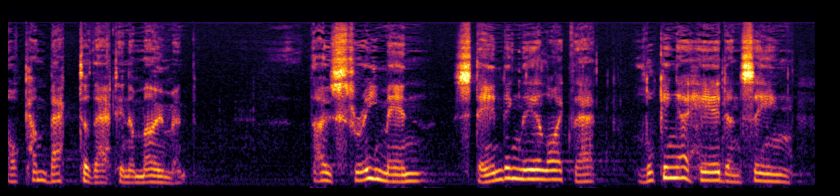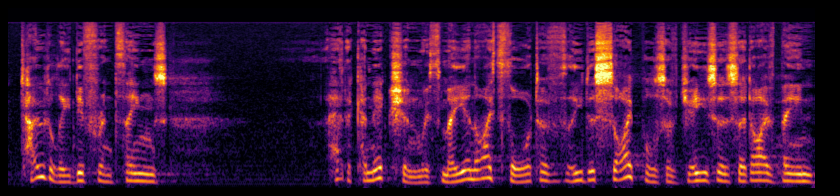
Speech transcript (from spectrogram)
I'll come back to that in a moment. Those three men standing there like that, looking ahead and seeing totally different things, had a connection with me, and I thought of the disciples of Jesus that I've been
